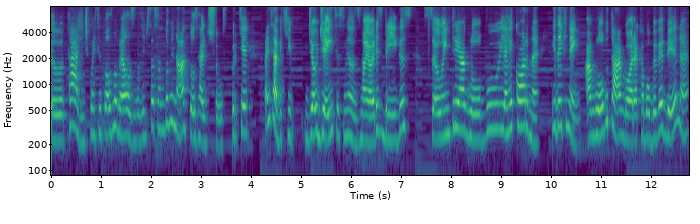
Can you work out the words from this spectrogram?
uh, tá, a gente é conhecido pelas novelas, mas a gente tá sendo dominado pelos reality shows, porque a gente sabe que de audiência, assim, as maiores brigas são entre a Globo e a Record, né? E daí que nem, a Globo tá agora, acabou o BBB, né?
